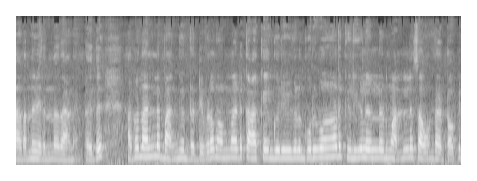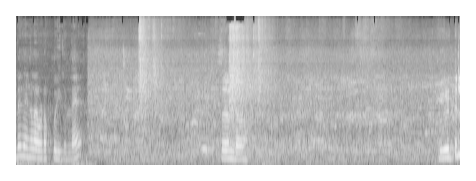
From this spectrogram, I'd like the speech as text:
നടന്നു വരുന്നതാണ് കേട്ടോ ഇത്. അപ്പോൾ നല്ല ഭംഗിയുണ്ട് കേട്ടോ. ഇവിടെ നന്നായിട്ട് കാക്കയും കുരുവികളും ഒരുപാട് കിളികളെല്ലാം നല്ല സൗണ്ട് കേട്ടോ. പിന്നെ ഞങ്ങൾ അവിടെ പോയിരുന്നേ. ഇതുണ്ടോ വീട്ടിൽ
